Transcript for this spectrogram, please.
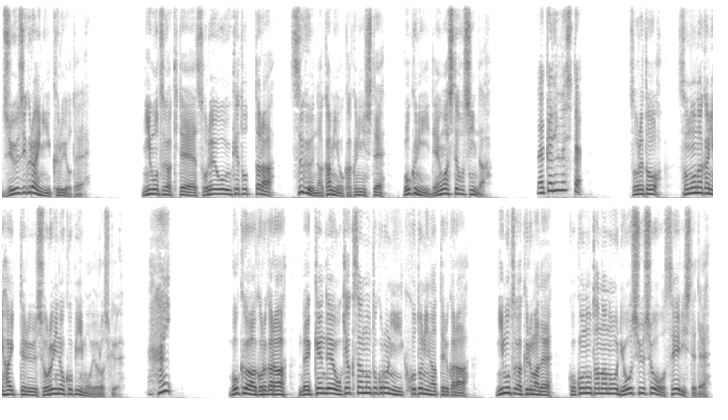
10時ぐらいに来る予定。荷物が来てそれを受け取ったらすぐ中身を確認して僕に電話してほしいんだ。わかりました。それと、その中に入ってる書類のコピーもよろしく。はい。僕はこれから別件でお客さんのところに行くことになってるから、荷物が来るまでここの棚の領収書を整理してて。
